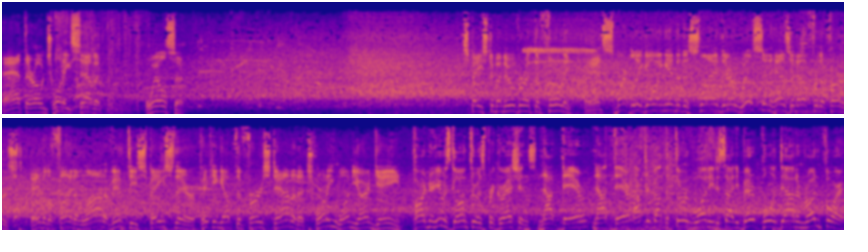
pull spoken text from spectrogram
at their own 27. Wilson. Space to maneuver at the 40. And smartly going into the slide there, Wilson has enough for the first. Able to find a lot of empty space there, picking up the first down at a 21-yard gain. Partner, he was going through his progressions. Not there, not there. After about the third one, he decided he better pull it down and run for it.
